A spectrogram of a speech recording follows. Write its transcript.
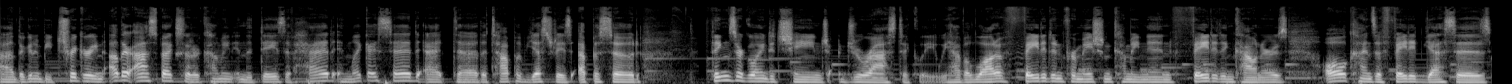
Uh, they're going to be triggering other aspects that are coming in the days ahead. And like I said at uh, the top of yesterday's episode, things are going to change drastically. We have a lot of faded information coming in, faded encounters, all kinds of faded guesses,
